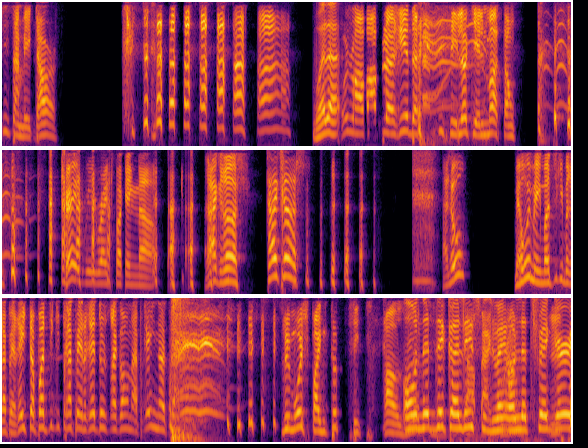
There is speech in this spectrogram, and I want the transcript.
Si, ça m'écoeure. Voilà. Moi, je m'en vais en Floride. Si, c'est là qu'est le moton. Trade me right fucking now. Raccroche. Raccroche! Allô? Ben oui, mais il m'a dit qu'il me rappellerait. Il t'a pas dit qu'il te rappellerait deux secondes après, innocent. tu veux, moi, je pogne toutes ces petites phrases. On a décollé, Sylvain, on l'a trigger.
